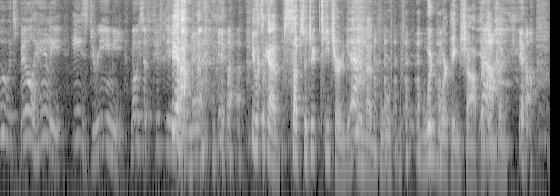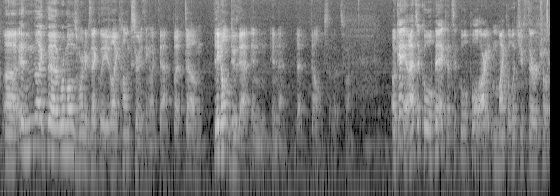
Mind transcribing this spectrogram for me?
"Ooh, it's Bill Haley. He's dreamy. No, he's a fifty-year-old Yeah. man." yeah. He looks like a substitute teacher Yeah. in a woodworking shop or something. yeah, uh, and like the Ramones weren't exactly like hunks or anything like that, but um, they don't do that in in that that film, so that's fun. Okay, that's a cool pick. That's a cool pull. All right, Michael, what's your third choice?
